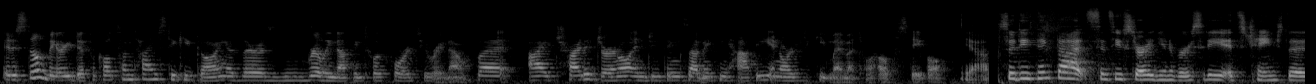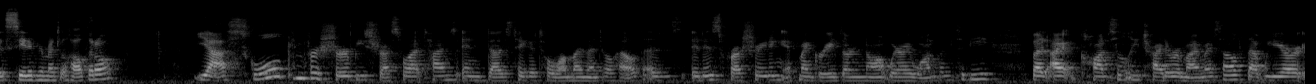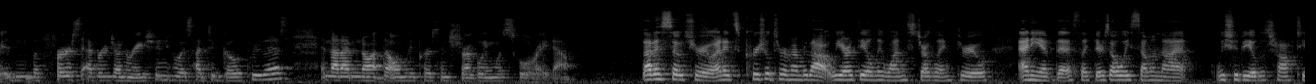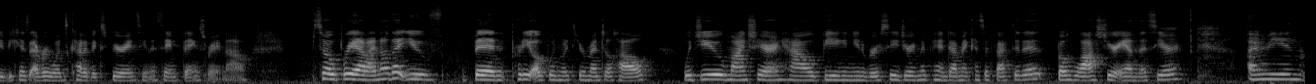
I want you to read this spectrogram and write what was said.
It is still very difficult sometimes to keep going as there is really nothing to look forward to right now. But I try to journal and do things that make me happy in order to keep my mental health stable. Yeah. So, do you think that since you've started university, it's changed the state of your mental health at all? Yeah, school can for sure be stressful at times and does take a toll on my mental health as it is frustrating if my grades are not where I want them to be. But I constantly try to remind myself that we are in the first ever generation who has had to go through this and that I'm not the only person struggling with school right now. That is so true. And it's crucial to remember that we aren't the only ones struggling through any of this. Like, there's always someone that we should be able to talk to because everyone's kind of experiencing the same things right now. So, Brienne, I know that you've been pretty open with your mental health. Would you mind sharing how being in university during the pandemic has affected it, both last year and this year? I mean,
